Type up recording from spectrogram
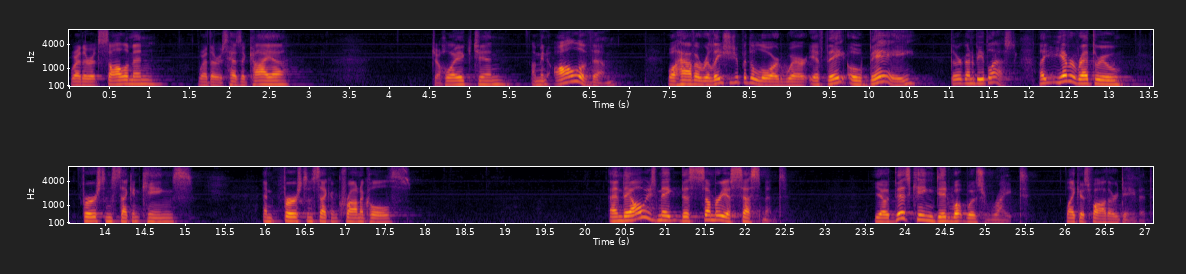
whether it's Solomon, whether it's Hezekiah, Jehoiachin. I mean, all of them will have a relationship with the Lord where if they obey, they're going to be blessed. Like you ever read through 1st and 2nd Kings and 1st and 2nd Chronicles? And they always make this summary assessment. You know, this king did what was right, like his father David.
